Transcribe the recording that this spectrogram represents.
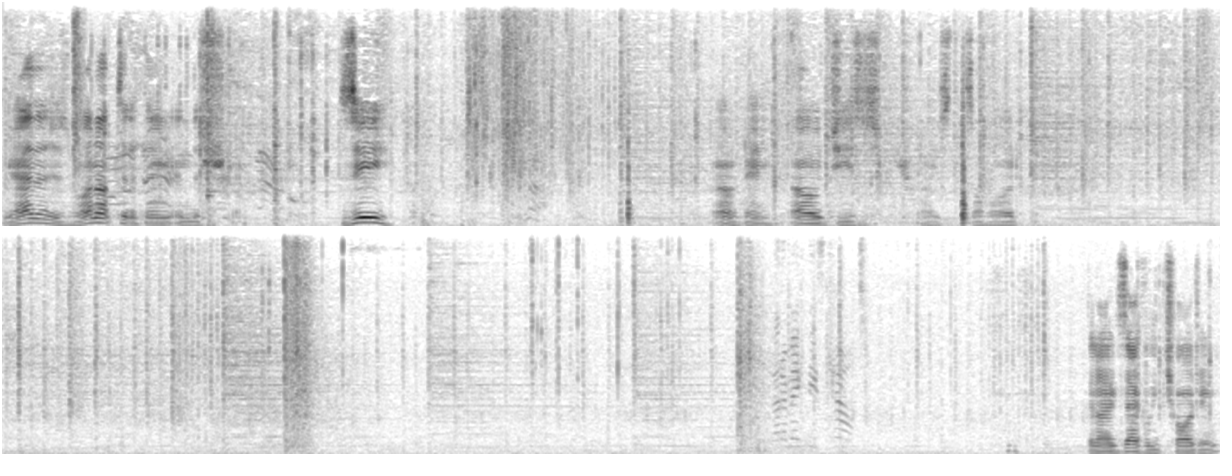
We had just run up to the thing and destroy. Z. Oh dang. Oh Jesus Christ. It's a horde. Better make these count. They're not exactly charging.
